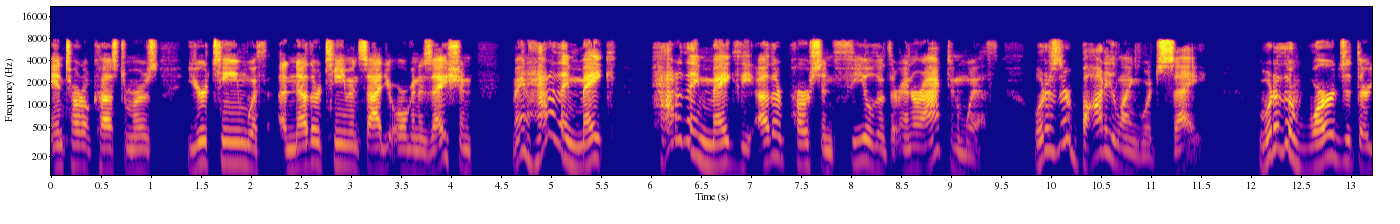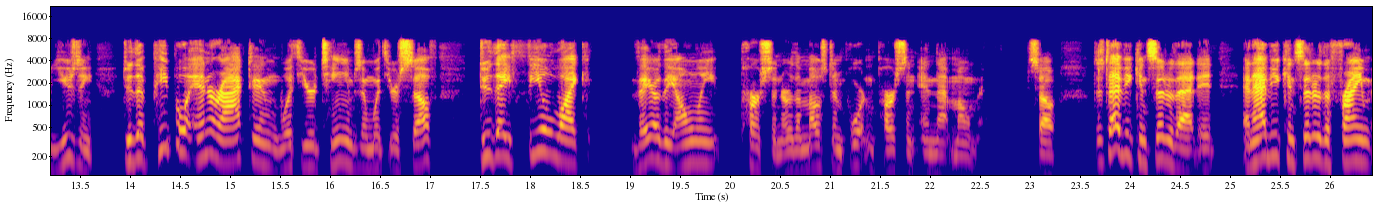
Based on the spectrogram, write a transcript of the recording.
internal customers, your team with another team inside your organization, man, how do they make how do they make the other person feel that they're interacting with? What does their body language say? What are the words that they're using? Do the people interacting with your teams and with yourself, do they feel like they are the only person or the most important person in that moment? So just have you consider that it and have you consider the frame,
